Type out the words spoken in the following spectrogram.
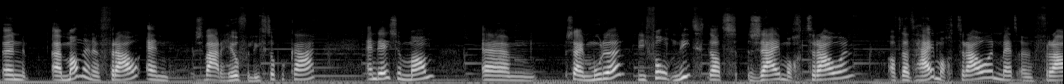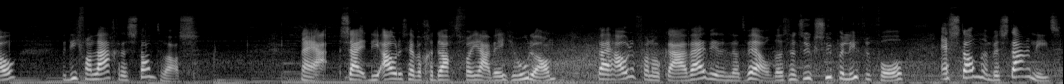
een, een man en een vrouw en ze waren heel verliefd op elkaar. En deze man, ehm, zijn moeder, die vond niet dat zij mocht trouwen, of dat hij mocht trouwen met een vrouw die van lagere stand was. Nou ja, zij, die ouders hebben gedacht van ja, weet je hoe dan? Wij houden van elkaar, wij willen dat wel. Dat is natuurlijk super liefdevol en standen bestaan niet.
